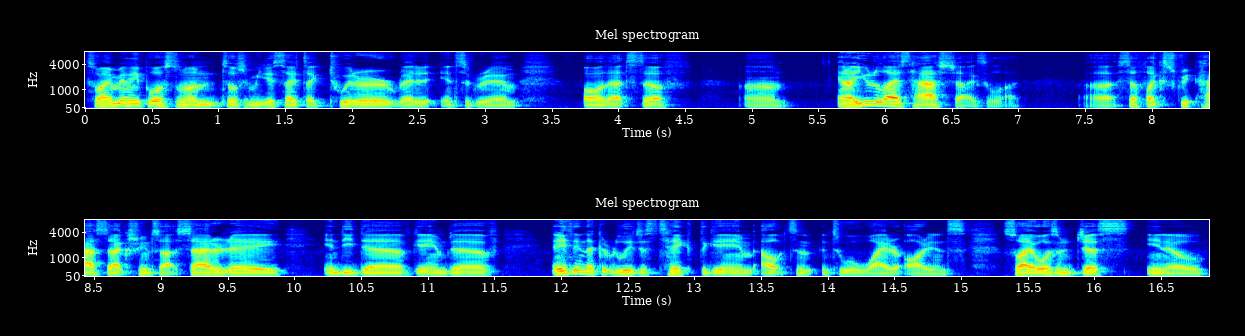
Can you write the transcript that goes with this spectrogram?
So I mainly posted on social media sites like Twitter, Reddit, Instagram, all that stuff. Um, and I utilized hashtags a lot uh, stuff like hashtag screenshot Saturday, indie dev, game dev, anything that could really just take the game out to, into a wider audience. So I wasn't just you know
